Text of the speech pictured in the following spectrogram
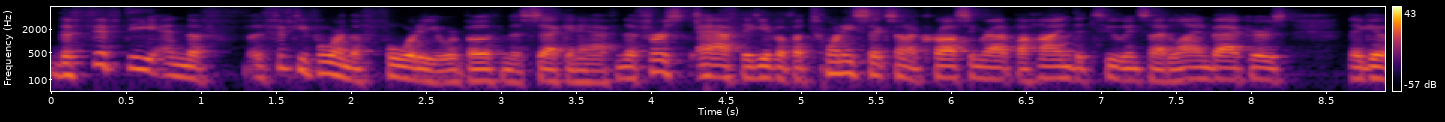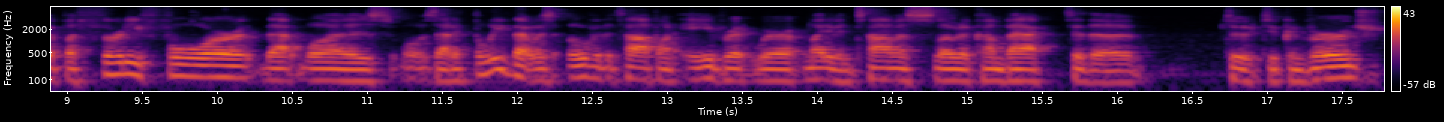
the 50 and the 54 and the 40 were both in the second half. In the first half, they gave up a 26 on a crossing route behind the two inside linebackers. They gave up a 34 that was what was that? I believe that was over the top on Averett, where it might have been Thomas slow to come back to the to to converge,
